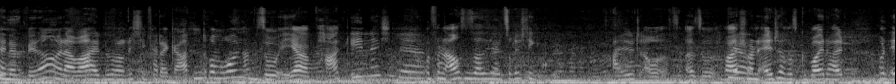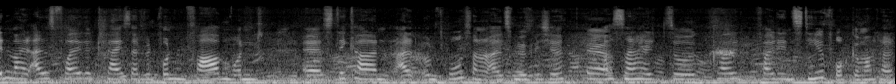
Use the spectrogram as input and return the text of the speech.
eine Villa und da war halt so ein richtig fetter Garten drumherum, so eher parkähnlich. Ja. Und von außen sah sich halt so richtig alt aus. Also war ja. schon ein älteres Gebäude halt. Und innen war halt alles voll gekleistert mit bunten Farben und äh, Stickern und Postern und alles Mögliche. Ja. Was dann halt so voll, voll, den Stilbruch gemacht hat.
